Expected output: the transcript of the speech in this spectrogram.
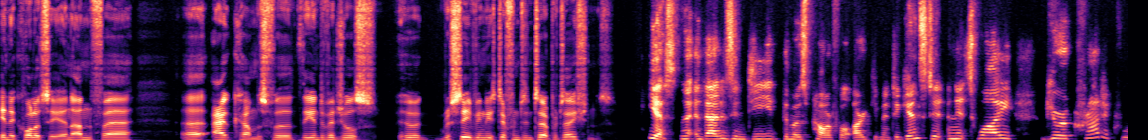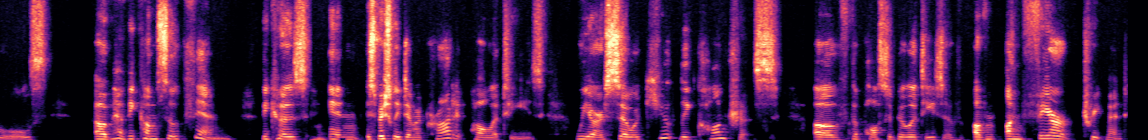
inequality and unfair uh, outcomes for the individuals who are receiving these different interpretations. Yes, and that is indeed the most powerful argument against it. And it's why bureaucratic rules uh, have become so thin, because mm. in especially democratic polities, we are so acutely conscious of the possibilities of, of unfair treatment.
